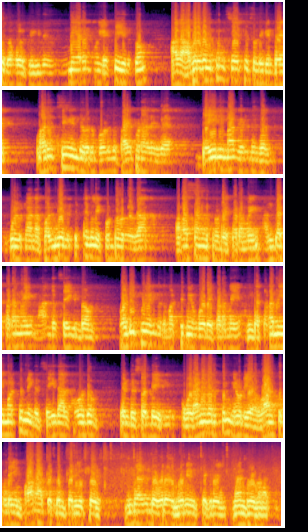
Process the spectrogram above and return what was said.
செல்வங்களுக்கு இது இந்நேரம் போய் எட்டி இருக்கும் ஆக அவர்களுக்கும் சேர்த்து சொல்லுகின்றேன். பரீட்சை என்று வரும் பொழுது பயப்படாதீங்க தைரியமாக எழுதுங்கள். உங்களுக்கான பல்வேறு திட்டங்களை கொண்டு வருவதுதான் அரசாங்கத்தினுடைய கடமை. அந்த கடமை நாங்கள் செய்கின்றோம். படிப்பு என்பது மட்டுமே உங்களுடைய கடமை. அந்த கடமையை மட்டும் நீங்கள் செய்தால் போதும் என்று சொல்லி உங்கள் அனைவருக்கும் என்னுடைய வாழ்த்துக்களையும் பாராட்டுகளையும் தெரிவித்து இந்த அளவில் நிறைவு செய்கிறேன். நன்றி வணக்கம்.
